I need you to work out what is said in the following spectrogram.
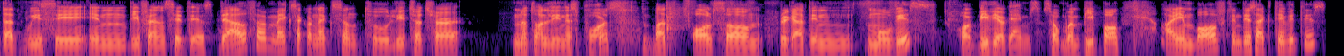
that we see in different cities. The author makes a connection to literature not only in sports, but also regarding movies or video games. So when people are involved in these activities,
